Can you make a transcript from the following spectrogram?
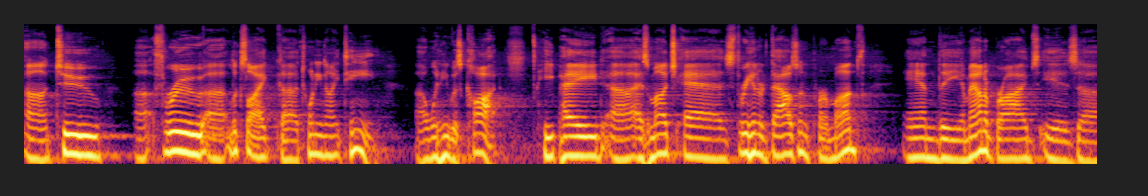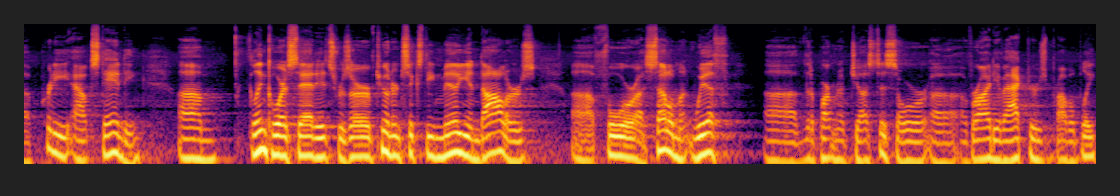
uh, to uh, through uh, looks like uh, 2019 uh, when he was caught. He paid as much as 300,000 per month and the amount of bribes is uh, pretty outstanding. Um, Glencore said it's reserved $260 million uh, for a settlement with uh, the Department of Justice or uh, a variety of actors, probably.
